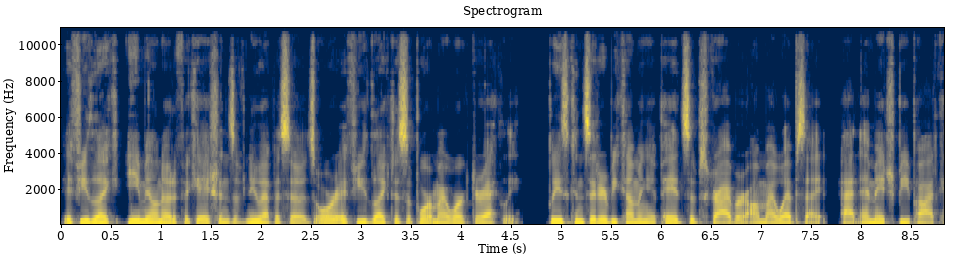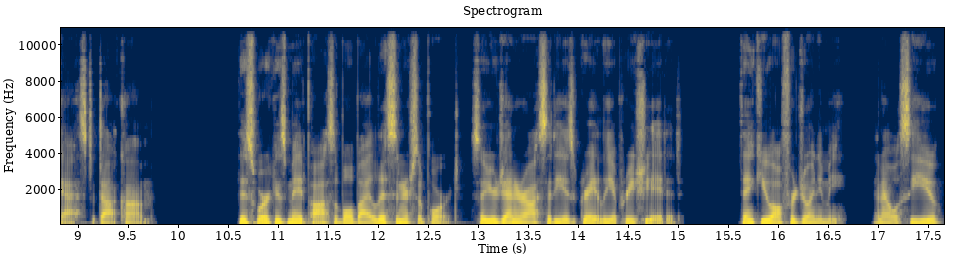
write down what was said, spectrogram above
If you'd like email notifications of new episodes or if you'd like to support my work directly, please consider becoming a paid subscriber on my website at mhbpodcast.com. This work is made possible by listener support, so your generosity is greatly appreciated. Thank you all for joining me, and I will see you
